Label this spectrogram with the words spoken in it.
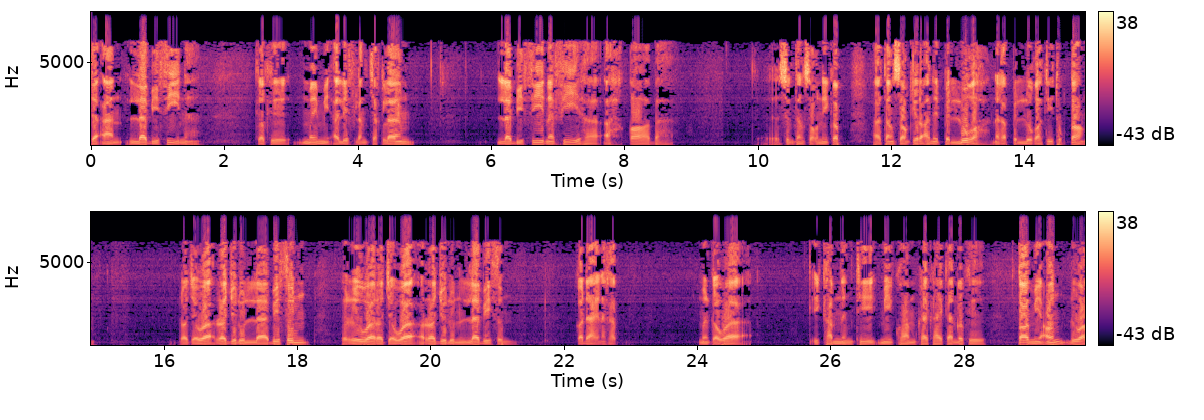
จะอ่านลาบิฟีนะก็คือไม่มีอัลิฟหลังจากลามลาบิฟีนะฟีฮาอัฮกาบะซึ่งทั้งสองนี้ก็ ทั้งสองกิรอานนี้เป็นลูกนะครับ เป็นลูกที่ถูกต้อง เราจะว่ารจุลุลลาบิซุนหรือว่าเราจะว่ารจุลุลลาบิซุนก็ได้นะครับ เหมือนกับว่าอีกคำหนึ่งที่มีความคล้ายๆกันก็คือต้อมีอุนหรือว่า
